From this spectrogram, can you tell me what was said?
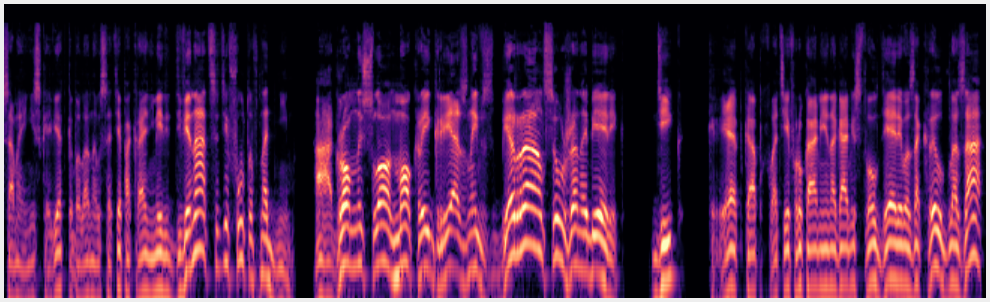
Самая низкая ветка была на высоте, по крайней мере, двенадцати футов над ним, а огромный слон, мокрый и грязный, взбирался уже на берег. Дик, крепко обхватив руками и ногами ствол дерева, закрыл глаза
